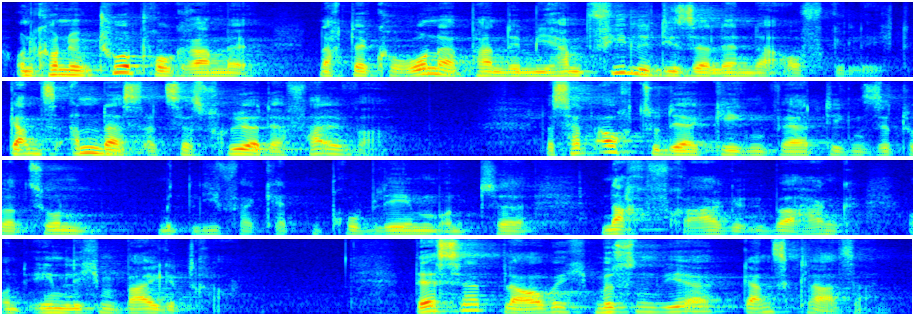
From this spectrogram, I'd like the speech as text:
Und Konjunkturprogramme nach der Corona-Pandemie haben viele dieser Länder aufgelegt, ganz anders, als das früher der Fall war. Das hat auch zu der gegenwärtigen Situation mit Lieferkettenproblemen und äh, Nachfrageüberhang und Ähnlichem beigetragen. Deshalb, glaube ich, müssen wir ganz klar sein.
